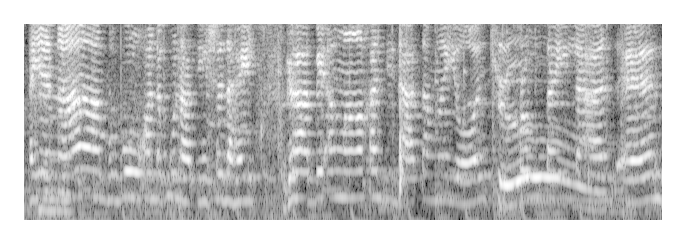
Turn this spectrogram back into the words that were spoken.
Ayan na, bubukan na po natin siya dahil grabe ang mga kandidata ngayon True. from Thailand and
